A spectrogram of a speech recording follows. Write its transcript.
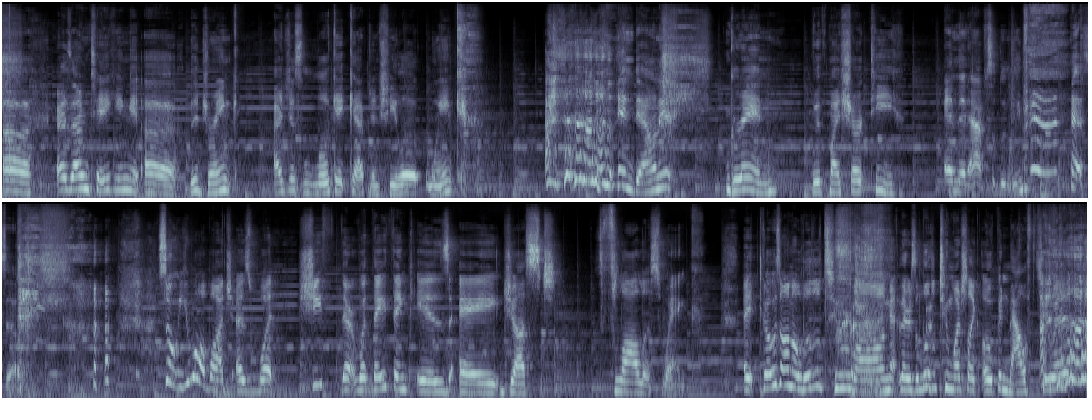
Uh, as I'm taking uh the drink, I just look at Captain Sheila, wink, and down it, grin with my sharp teeth, and then absolutely pass out. So you all watch as what she, what they think is a just flawless wink. It goes on a little too long. There's a little too much like open mouth to it.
